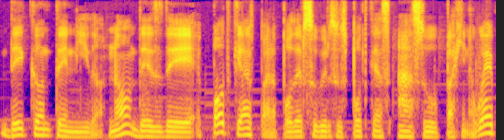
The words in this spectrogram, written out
de contenido, ¿no? Desde podcast para poder subir sus podcasts a su página web,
